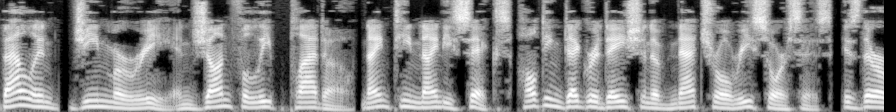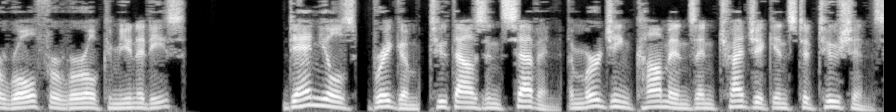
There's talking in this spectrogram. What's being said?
Baland, Jean-Marie and Jean-Philippe Platteau 1996 Halting degradation of natural resources, is there a role for rural communities? Daniels, Brigham 2007 Emerging Commons and Tragic Institutions,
